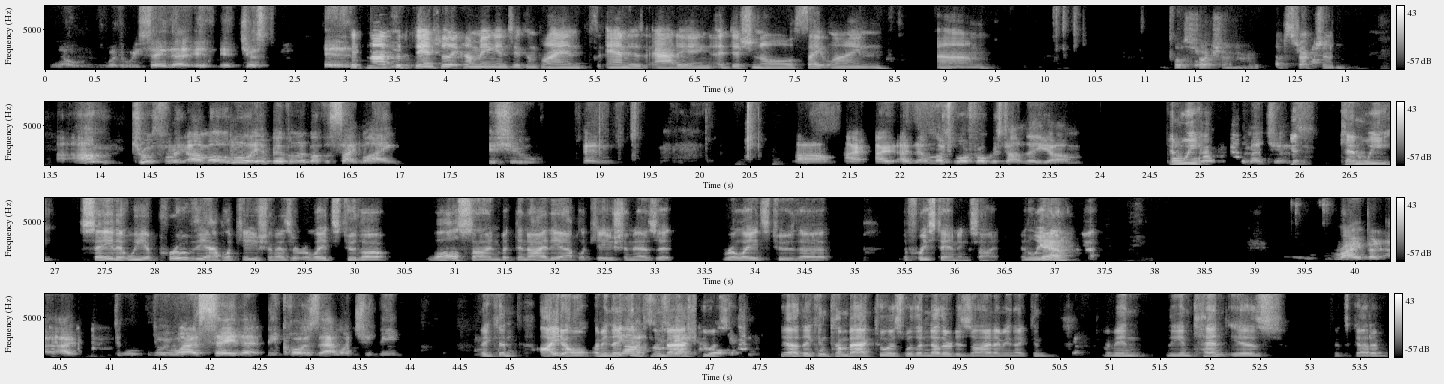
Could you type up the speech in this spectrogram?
You know, whether we say that it, it just is. It's not substantially coming into compliance and is adding additional sightline um, Obstruction. obstruction. I'm truthfully, I'm a little ambivalent about the sightline issue and um, I, I, I'm much more focused on the um, Can we, overall dimensions. can we say that we approve the application as it relates to the wall sign, but deny the application as it relates to the, the freestanding sign? And leave it, Yeah. at? Right, but I, I- do, do we want to say that because that one should be? they can, I don't, I mean, they can come back to substantial? us. Yeah, they can come back to us with another design. I mean, I can, I mean, the intent is, it's gotta,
